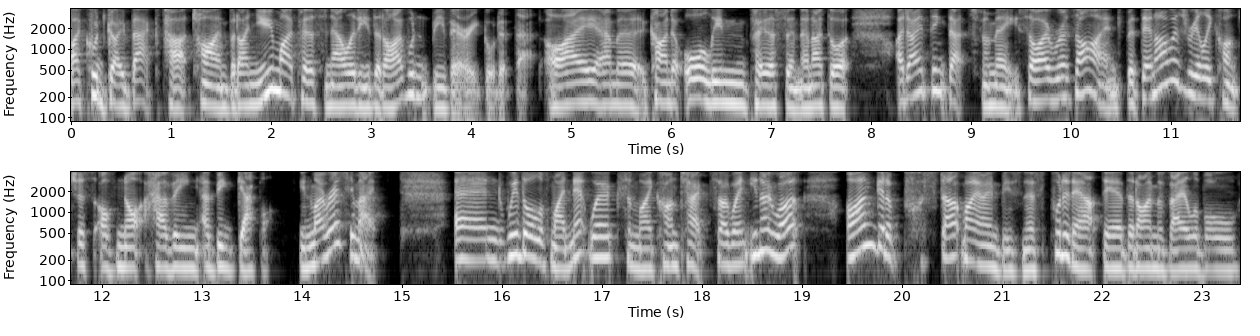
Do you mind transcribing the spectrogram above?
I could go back part time, but I knew my personality that I wouldn't be very good at that. I am a kind of all in person. And I thought, I don't think that's for me. So I resigned. But then I was really conscious of not having a big gap in my resume. And with all of my networks and my contacts, I went, you know what? I'm going to p- start my own business, put it out there that I'm available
